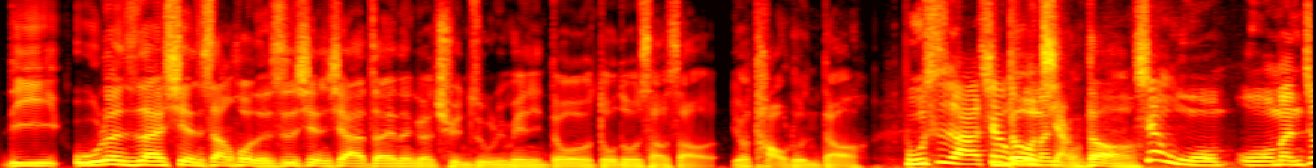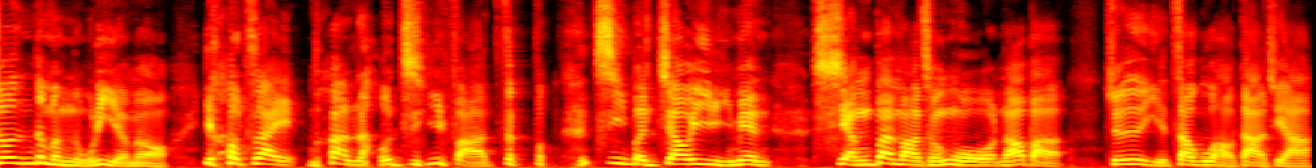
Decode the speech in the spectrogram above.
你无论是在线上或者是线下，在那个群组里面，你都有多多少少有讨论到。不是啊，像我们讲到，像我我们就那么努力，有没有 要在把劳基法这基本交易里面想办法存活，然后把就是也照顾好大家，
